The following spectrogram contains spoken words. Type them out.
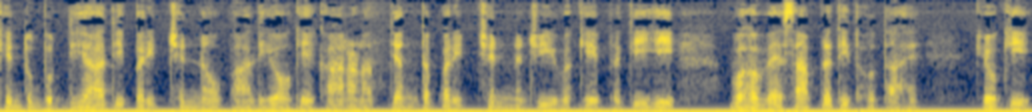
किंतु बुद्धि आदि परिच्छिन्न उपाधियों के कारण अत्यंत परिच्छिन्न जीव के प्रति ही वह वैसा प्रतीत होता है, क्योंकि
